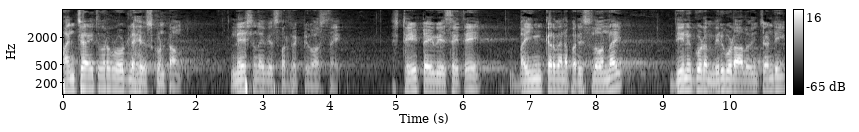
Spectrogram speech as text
పంచాయతీ వరకు రోడ్లు వేసుకుంటాం. నేషనల్ హైవేస్ పర్ఫెక్ట్గా వస్తాయి. స్టేట్ హైవేస్ అయితే భయంకరమైన పరిస్థితిలో ఉన్నాయి. దీనికి కూడా మీరు కూడా ఆలోచించండి.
